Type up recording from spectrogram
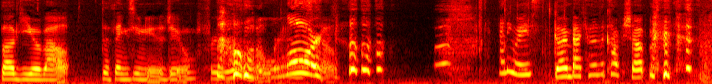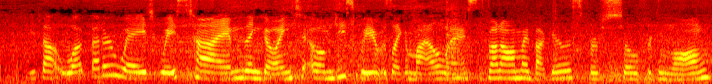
bug you about the things you need to do for your model brand, Lord. so. Anyways, going back into the coffee shop. you thought, what better way to waste time than going to OMG Square? It was like a mile away. It's been on my bucket list for so freaking long.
